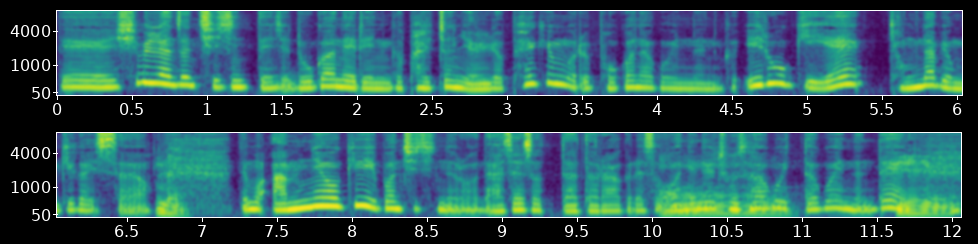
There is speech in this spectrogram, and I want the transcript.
네, 11년 전 지진 때 이제 녹아내린 그 발전 연료 폐기물을 보관하고 있는 그 1호기에 경납 용기가 있어요. 네. 근데 뭐 압력이 이번 지진으로 낮아졌다더라. 그래서 원인을 어. 조사하고 있다고 했는데 예.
